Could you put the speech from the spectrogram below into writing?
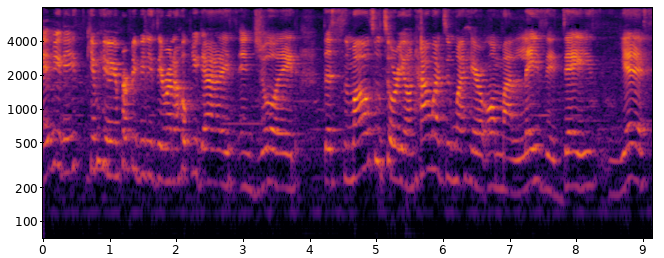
Hey beauties, Kim here in perfect Beauty Zero and I hope you guys enjoyed the small tutorial on how I do my hair on my lazy days. Yes,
